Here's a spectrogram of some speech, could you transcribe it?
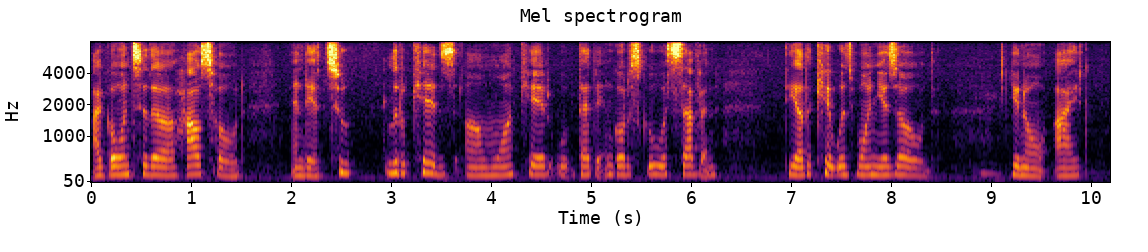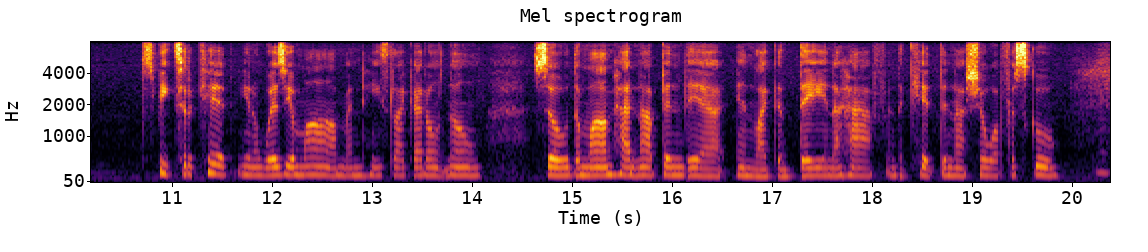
I go into the household, and there are two little kids. Um, one kid that didn't go to school was seven. The other kid was one years old. You know, I speak to the kid. You know, where's your mom? And he's like, I don't know. So the mom had not been there in like a day and a half, and the kid did not show up for school. Oh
